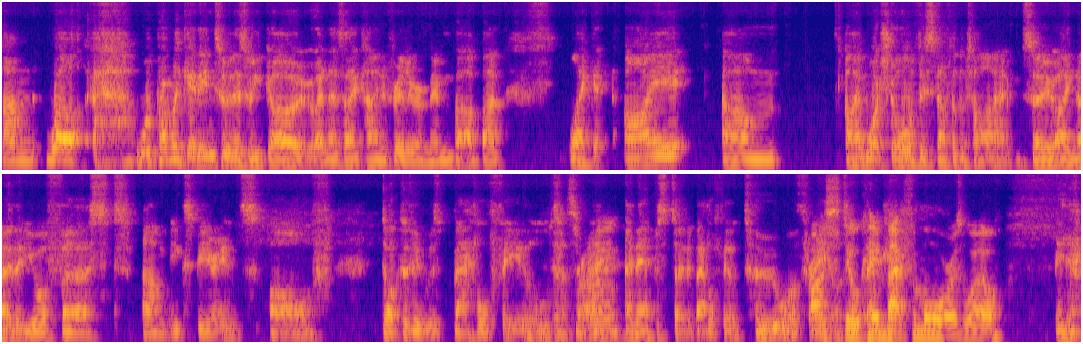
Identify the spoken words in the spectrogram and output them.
Um, well, we'll probably get into it as we go and as I kind of really remember. But like I, um, I watched all of this stuff at the time, so I know that your first um, experience of Doctor Who was Battlefield, right? right. An episode of Battlefield two or three. I or still something. came back for more as well. Yeah.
